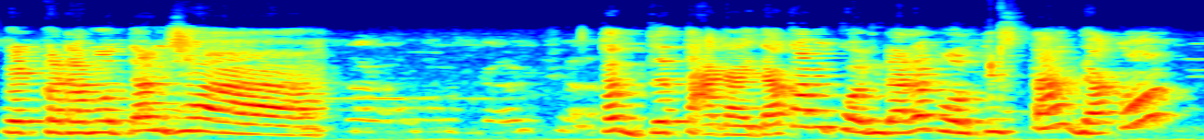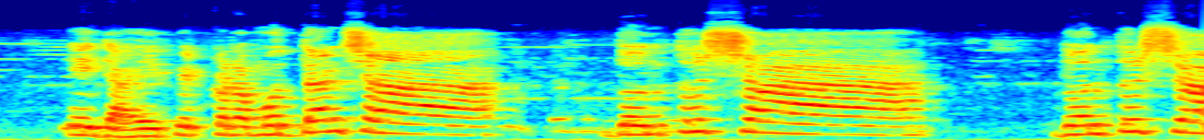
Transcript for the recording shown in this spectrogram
পেট কাটা মধ্যাংশ তা দে- তাকাই দেখো আমি কোনটারে বলতিস তা দেখো। এইটা এই পেট কাটা মধ্যাংশ দন্তুসা দন্তুসা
